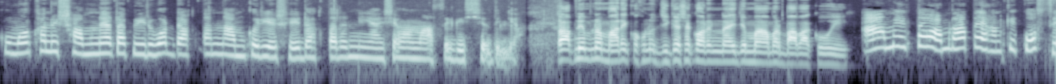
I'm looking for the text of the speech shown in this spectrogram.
কুমোরখালির সামনে একটা পীরবর ডাক্তার নাম করিয়ে সেই ডাক্তারের নিয়ে এসে আমার মা চিকিৎসা দিল। তো আপনি আপনার মারে কখনো জিজ্ঞাসা করেন নাই যে মা আমার বাবা কই? আমি তো আমরা তো এখন কি করছি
